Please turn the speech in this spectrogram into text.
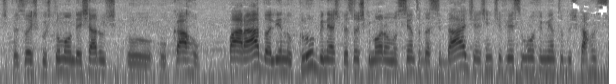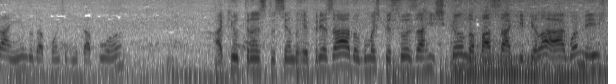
as pessoas costumam deixar os, o, o carro parado ali no clube, né? As pessoas que moram no centro da cidade, a gente vê esse movimento dos carros saindo da ponte do Itapuã. Aqui o trânsito sendo represado, algumas pessoas arriscando a passar aqui pela água mesmo.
